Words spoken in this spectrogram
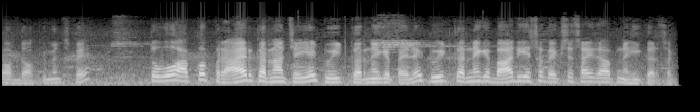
ऑफ़ डॉक्यूमेंट्स पे तो वो आपको प्रायर करना चाहिए ट्वीट करने के पहले। ट्वीट करने के बाद ये सब एक्सरसाइज आप नहीं कर सकते।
